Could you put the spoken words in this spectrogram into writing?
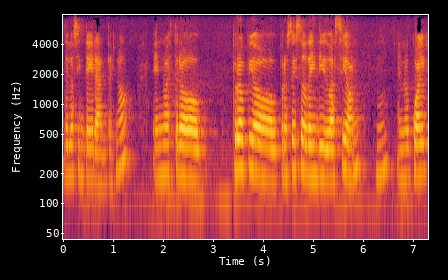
de los integrantes, ¿no? en nuestro propio proceso de individuación, en lo cual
